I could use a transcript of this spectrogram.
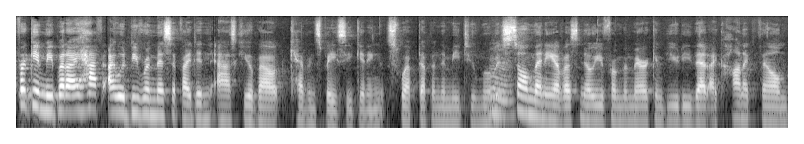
forgive me, but I have. I would be remiss if I didn't ask you about Kevin Spacey getting swept up in the Me Too movement. Mm-hmm. So many of us know you from American Beauty, that iconic film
